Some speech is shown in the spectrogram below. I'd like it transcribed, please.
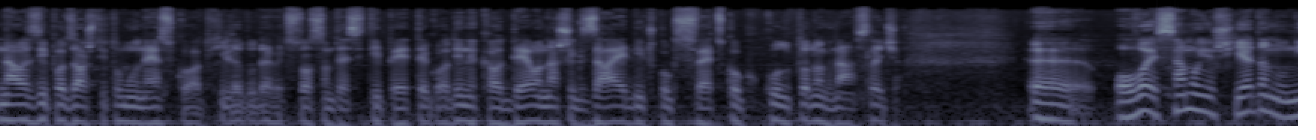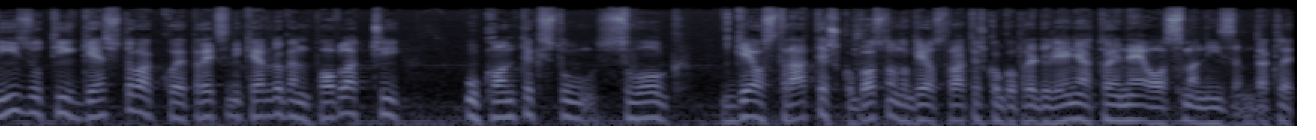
nalazi pod zaštitom UNESCO od 1985. godine kao deo našeg zajedničkog svetskog kulturnog nasleđa. E, ovo je samo još jedan u nizu tih gestova koje predsjednik Erdogan povlači u kontekstu svog geostrateškog, osnovnog geostrateškog opredeljenja, a to je neosmanizam. Dakle,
